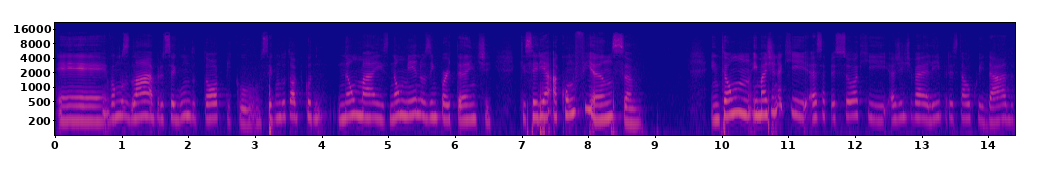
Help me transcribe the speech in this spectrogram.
É, vamos lá para o segundo tópico, o segundo tópico não mais, não menos importante, que seria a confiança. Então, imagina que essa pessoa que a gente vai ali prestar o cuidado,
